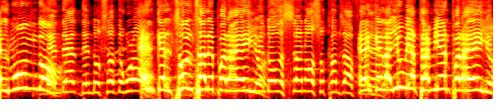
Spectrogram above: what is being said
el mundo than that than those of the world. en que el sol sale para ellos, Even though the sun also comes out for en que them. la lluvia también para ellos.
